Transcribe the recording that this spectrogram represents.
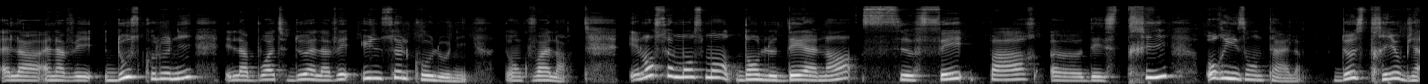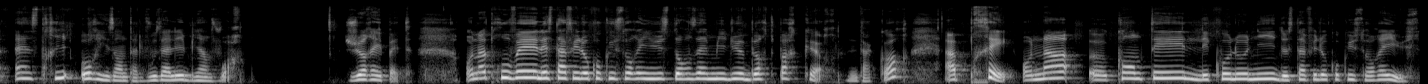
elle, a, elle avait 12 colonies et la boîte 2 elle avait une seule colonie. Donc voilà. Et l'ensemencement dans le DNA se fait par des stries horizontales. Deux stries ou bien un strie horizontal. Vous allez bien voir. Je répète, on a trouvé les Staphylococcus aureus dans un milieu Burt Parker, d'accord Après, on a euh, compté les colonies de Staphylococcus aureus.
